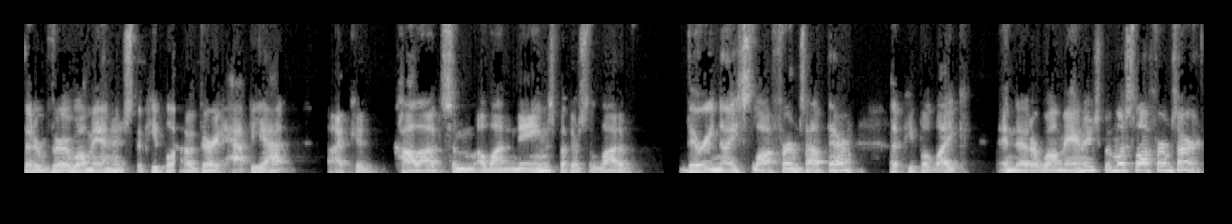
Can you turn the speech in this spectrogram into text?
that are very well managed that people are very happy at. I could call out some a lot of names, but there's a lot of very nice law firms out there that people like and that are well managed, but most law firms aren't.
